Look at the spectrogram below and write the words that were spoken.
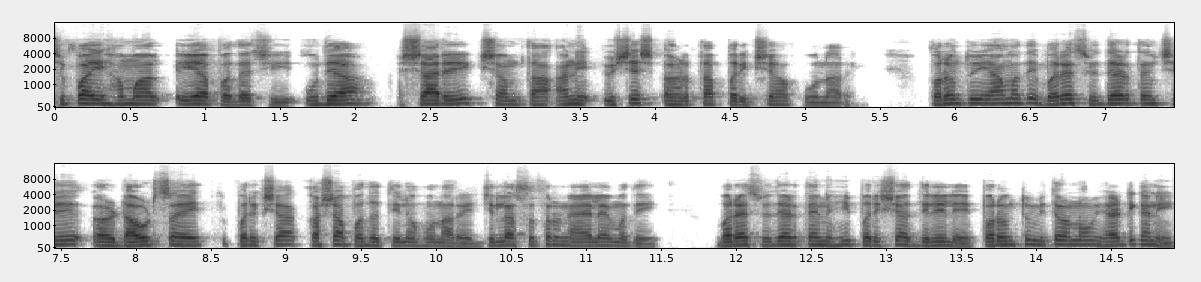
शिपाई हमाल या पदाची उद्या शारीरिक क्षमता आणि विशेष अर्हता परीक्षा होणार आहे. परंतु यामध्ये बऱ्याच विद्यार्थ्यांचे डाऊट्स आहेत की परीक्षा कशा पद्धतीने होणार आहे. जिल्हा सत्र न्यायालयामध्ये बऱ्याच विद्यार्थ्यांनी ही परीक्षा दिलेली आहे. परंतु मित्रांनो या ठिकाणी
